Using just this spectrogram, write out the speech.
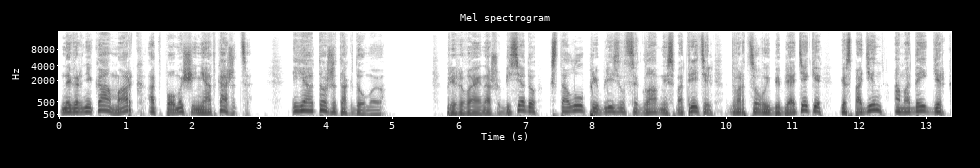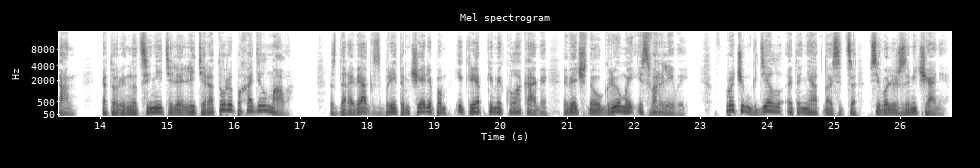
Наверняка Марк от помощи не откажется». «Я тоже так думаю». Прерывая нашу беседу, к столу приблизился главный смотритель дворцовой библиотеки господин Амадей Геркан, который на ценителя литературы походил мало. Здоровяк с бритым черепом и крепкими кулаками, вечно угрюмый и сварливый. Впрочем, к делу это не относится, всего лишь замечание.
